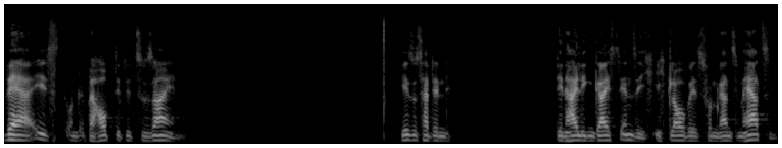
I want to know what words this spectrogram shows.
wer er ist und behauptete zu sein. Jesus hat den, den Heiligen Geist in sich. Ich glaube es von ganzem Herzen.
